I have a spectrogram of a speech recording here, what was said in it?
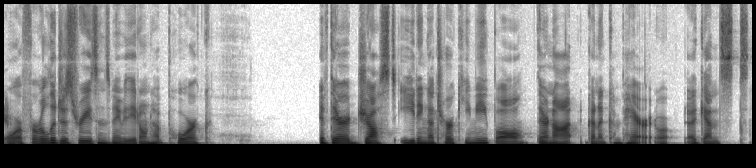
or for religious reasons, maybe they don't have pork. If they're just eating a turkey meatball, they're not going to compare it or, against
